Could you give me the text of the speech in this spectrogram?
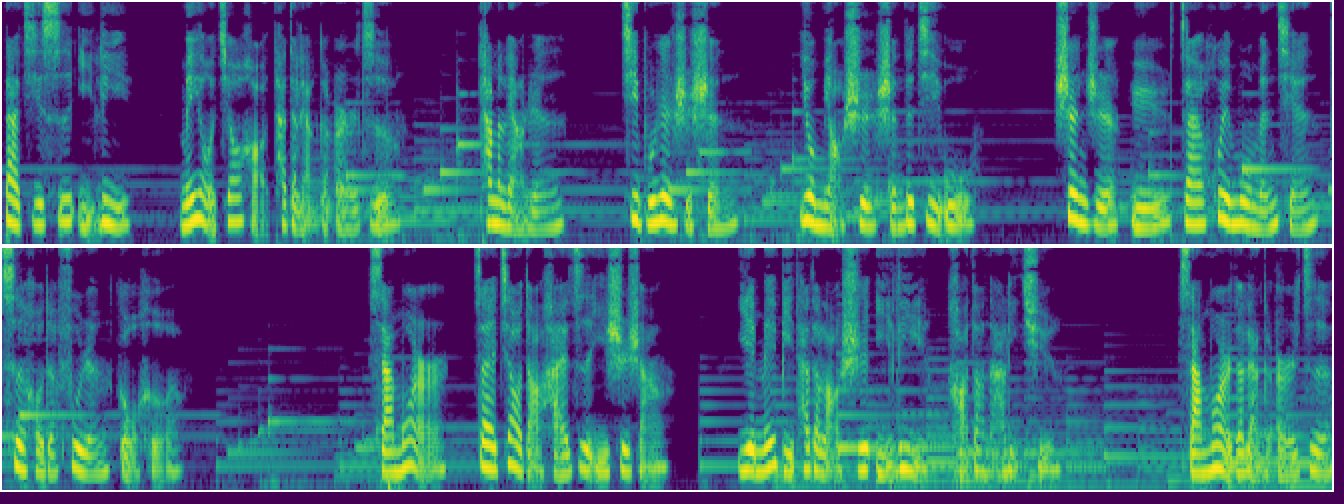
大祭司以利没有教好他的两个儿子，他们两人既不认识神，又藐视神的祭物，甚至与在会幕门前伺候的妇人苟合。撒摩尔在教导孩子一事上。也没比他的老师以利好到哪里去。撒摩尔的两个儿子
